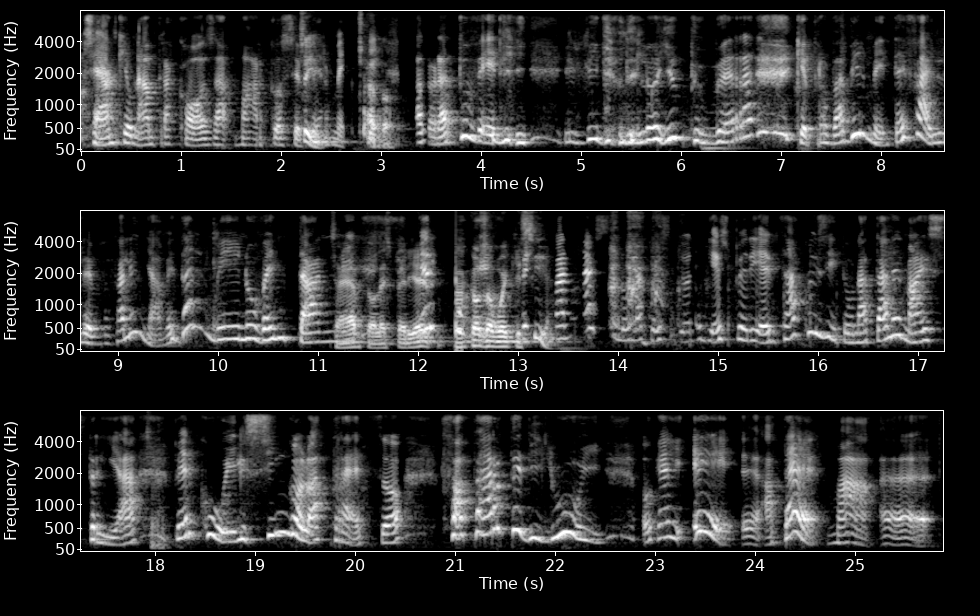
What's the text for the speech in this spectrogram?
c'è anche un'altra cosa, Marco, se sì, permetti. Certo. Allora, tu vedi il video dello youtuber che probabilmente fa il falegname da almeno vent'anni. Certo, l'esperienza, ma cosa vuoi che sia? Ma non è solo una questione di esperienza, ha acquisito una tale maestria certo. per cui il singolo attrezzo fa parte di lui, ok? E eh, a te, ma... Eh,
